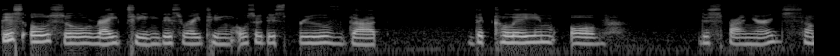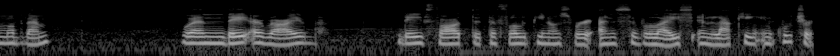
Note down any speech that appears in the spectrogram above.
This also writing, this writing also disproved that the claim of the Spaniards, some of them, when they arrive they thought that the Filipinos were uncivilized and lacking in culture.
